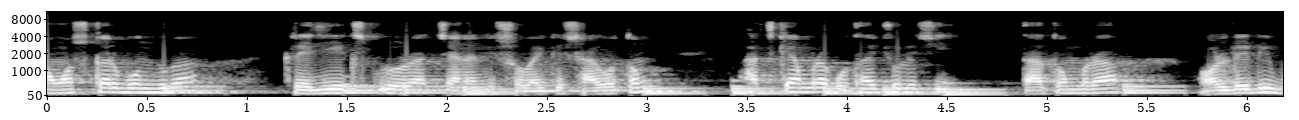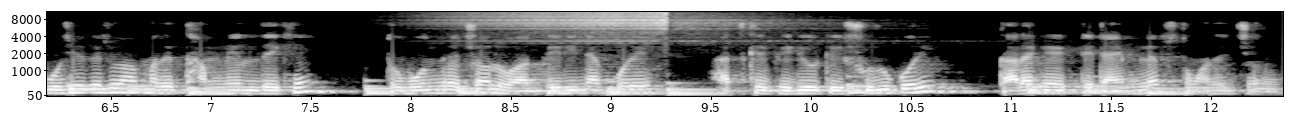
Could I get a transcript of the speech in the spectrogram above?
নমস্কার বন্ধুরা ক্রেজি এক্সপ্লোরার চ্যানেলে সবাইকে স্বাগতম। আজকে আমরা কোথায় চলেছি, তা তোমরা অলরেডি বুঝে গেছো আমাদের থামনেল দেখে। তো বন্ধুরা, চলো আর দেরি না করে আজকের ভিডিওটি শুরু করি। তার আগে একটি টাইম ল্যাপস তোমাদের জন্য।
